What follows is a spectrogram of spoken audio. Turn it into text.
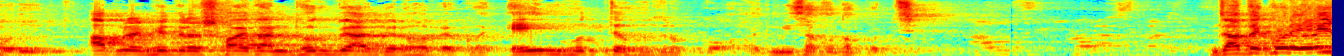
মুরিদ। আপনার ভিতরে শয়তান ঢুকবে, আর বের হবে এই মুহূর্তে হুজুর মিশা কথা করছে যাতে করে এই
